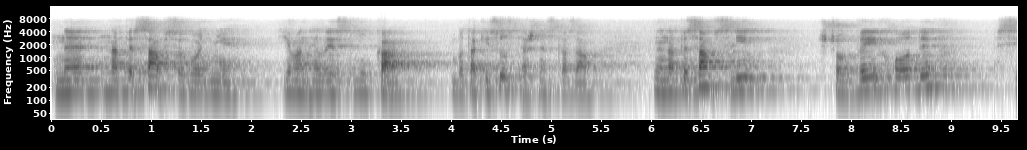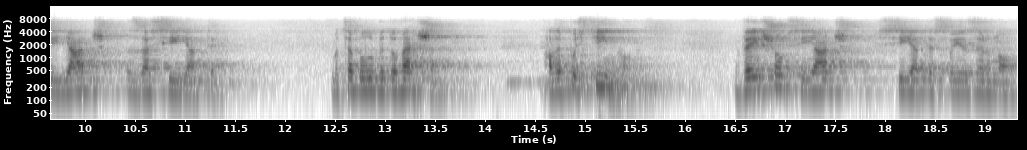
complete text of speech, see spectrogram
не написав сьогодні євангелист Лука, бо так Ісус теж не сказав, не написав слів, що виходив сіяч засіяти, бо це було би довершене. Але постійно вийшов сіяч сіяти своє зерно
